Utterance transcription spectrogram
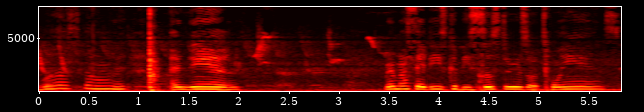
What's going And then, remember I said these could be sisters or twins?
